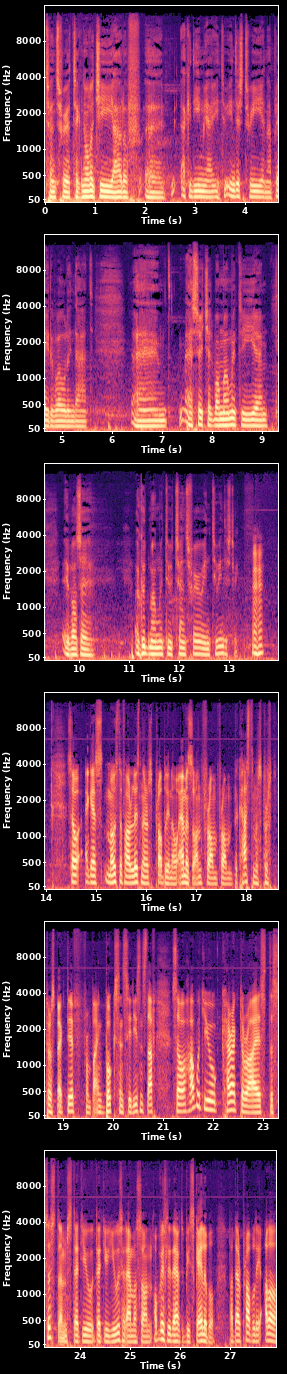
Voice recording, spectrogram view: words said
transfer technology out of uh, academia into industry, and I played a role in that. And as such, at one moment, the, um, it was a a good moment to transfer into industry. Mm-hmm. So I guess most of our listeners probably know Amazon from from the customer's pers- perspective, from buying books and CDs and stuff. So how would you characterize the systems that you that you use at Amazon? Obviously, they have to be scalable, but there are probably other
